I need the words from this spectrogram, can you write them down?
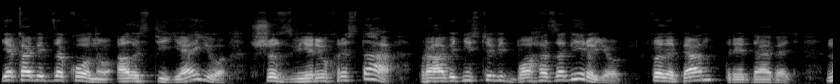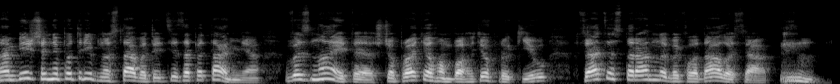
яка від закону, але з тією, що з віри Христа, праведністю від Бога за вірою? Филипян 3.9. Нам більше не потрібно ставити ці запитання. Ви знаєте, що протягом багатьох років все це старанно викладалося,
